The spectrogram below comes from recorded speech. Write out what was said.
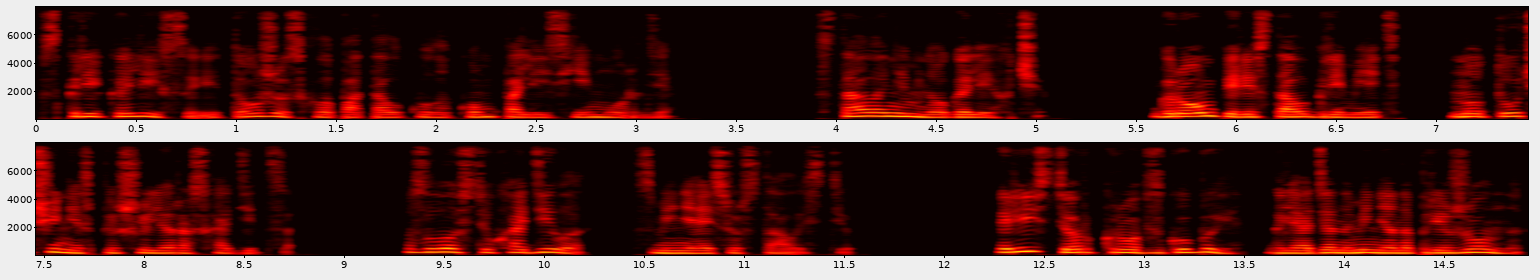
вскрик Элисы, и тоже схлопотал кулаком по лисьей морде. Стало немного легче. Гром перестал греметь, но тучи не спешили расходиться. Злость уходила, сменяясь усталостью. Ри стер кровь с губы, глядя на меня напряженно,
